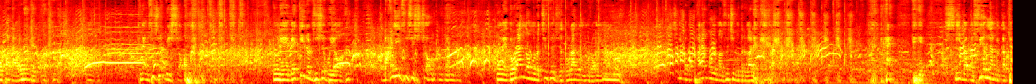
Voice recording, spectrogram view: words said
오빠 나 오래됐다. 어, 그냥 드셔보시오. 네, 몇 개를 드셔보요. 많이 드시시오. 네, 노란 놈으로 찢어주죠, 노란 놈으로. 음. 바람물만 쑤시고 들어가네. 씨발, 그 수염 난 것 같아.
